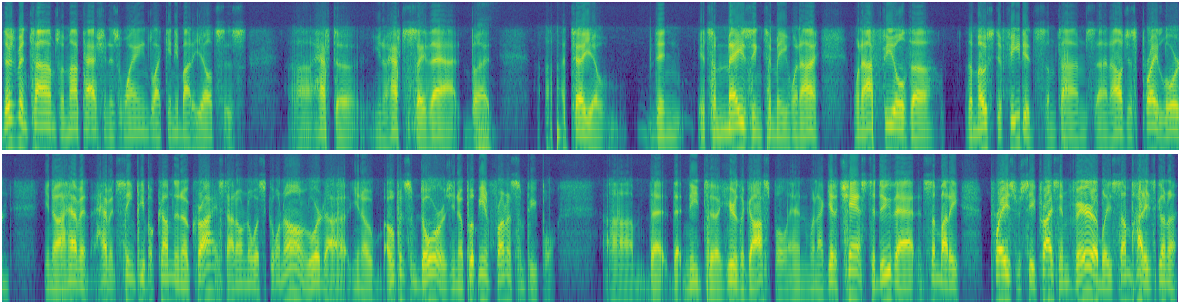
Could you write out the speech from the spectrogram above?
there's been times when my passion has waned, like anybody else's, uh, have to you know have to say that. But uh, I tell you, then it's amazing to me when I when I feel the the most defeated sometimes, and I'll just pray, Lord. You know, I haven't haven't seen people come to know Christ. I don't know what's going on. Lord, uh, you know, open some doors. You know, put me in front of some people um, that that need to hear the gospel. And when I get a chance to do that, and somebody prays receive Christ, invariably somebody's gonna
